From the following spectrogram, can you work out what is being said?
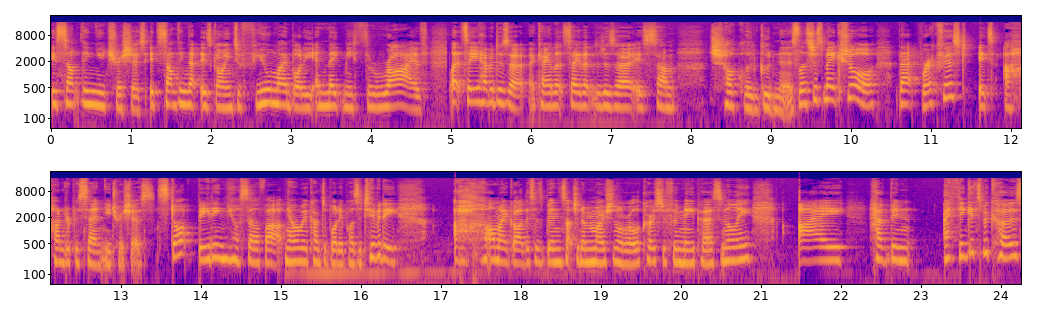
is something nutritious. It's something that is going to fuel my body and make me thrive. Let's say you have a dessert, okay? Let's say that the dessert is some chocolate goodness. Let's just make sure that breakfast it's 100% nutritious. Stop beating yourself up. Now when we come to body positivity, oh, oh my god, this has been such an emotional roller coaster for me personally. I have been I think it's because,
